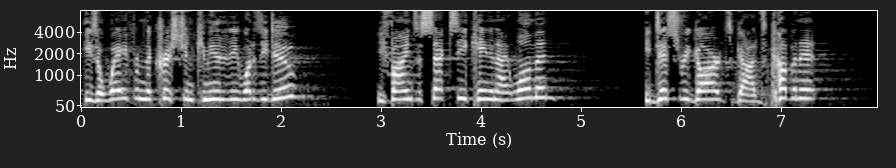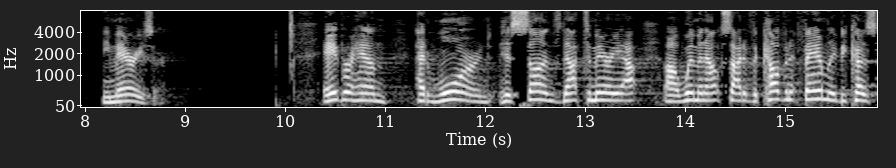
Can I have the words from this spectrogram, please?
he's away from the Christian community. What does he do? He finds a sexy Canaanite woman, he disregards God's covenant, he marries her. Abraham had warned his sons not to marry out, uh, women outside of the covenant family because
